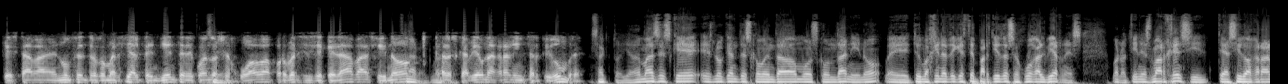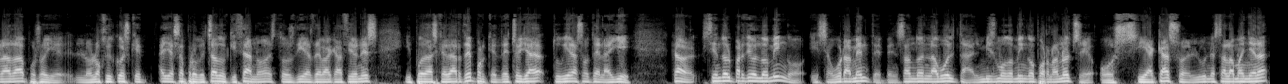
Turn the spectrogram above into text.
que estaba en un centro comercial pendiente de cuándo se jugaba por ver si se quedaba, si no, claro, es que había una gran incertidumbre. Exacto, y además es que es lo que antes comentábamos con Dani, ¿no? Eh, tú imagínate que este partido se juega el viernes. Bueno, tienes margen, si te has ido a Granada, pues oye, lo lógico es que hayas aprovechado quizá, ¿no? Estos días de vacaciones y puedas quedarte, porque de hecho ya tuvieras hotel allí. Claro, siendo el partido el domingo y seguramente pensando en la vuelta el mismo domingo por la noche o si acaso el lunes a la mañana,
